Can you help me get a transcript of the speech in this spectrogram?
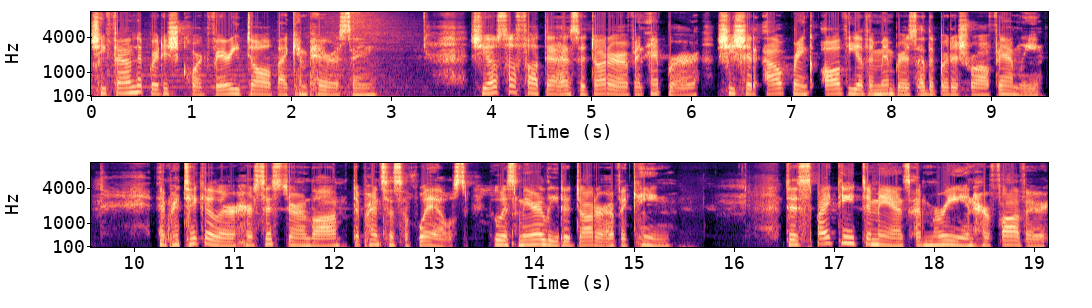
she found the British court very dull by comparison. She also thought that as the daughter of an emperor, she should outrank all the other members of the British royal family, in particular her sister-in-law, the Princess of Wales, who was merely the daughter of a king. Despite the demands of Marie and her father,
